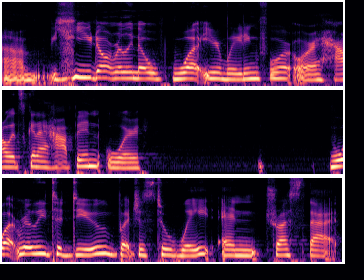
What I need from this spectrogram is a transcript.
um, you don't really know what you're waiting for or how it's going to happen or what really to do, but just to wait and trust that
